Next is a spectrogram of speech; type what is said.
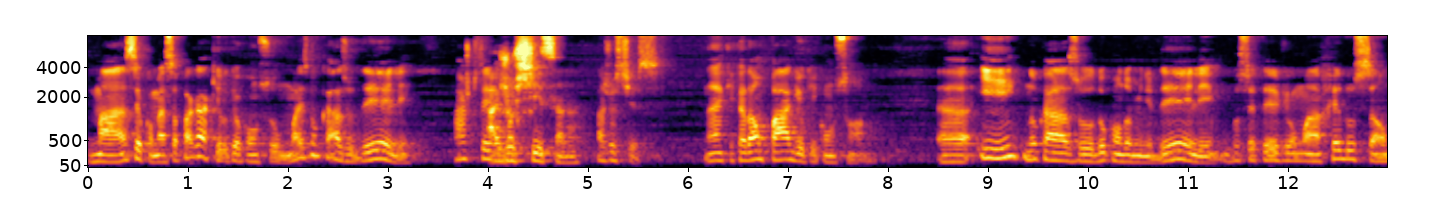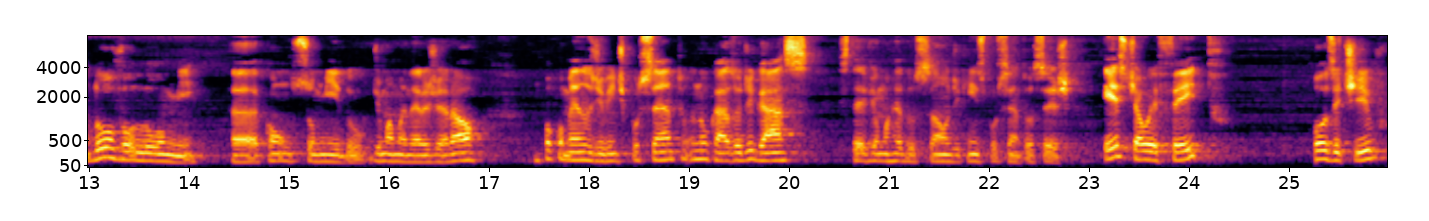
Mas eu começo a pagar aquilo que eu consumo. Mas no caso dele, acho que teve. A uma... justiça, né? A justiça. Né? Que cada um pague o que consome. Uh, e no caso do condomínio dele, você teve uma redução do volume uh, consumido de uma maneira geral, um pouco menos de 20%. No caso de gás, teve uma redução de 15%. Ou seja, este é o efeito positivo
